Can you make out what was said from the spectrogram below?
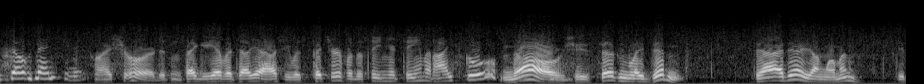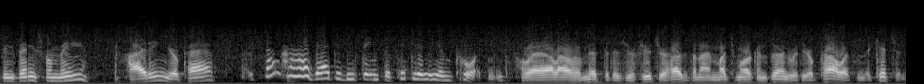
Don't mention it. Why, sure. Didn't Peggy ever tell you how she was pitcher for the senior team at high school? No, she certainly didn't. The idea, young woman. Keeping things from me? Hiding your past? Somehow that didn't seem particularly important. Well, I'll admit that as your future husband, I'm much more concerned with your prowess in the kitchen.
